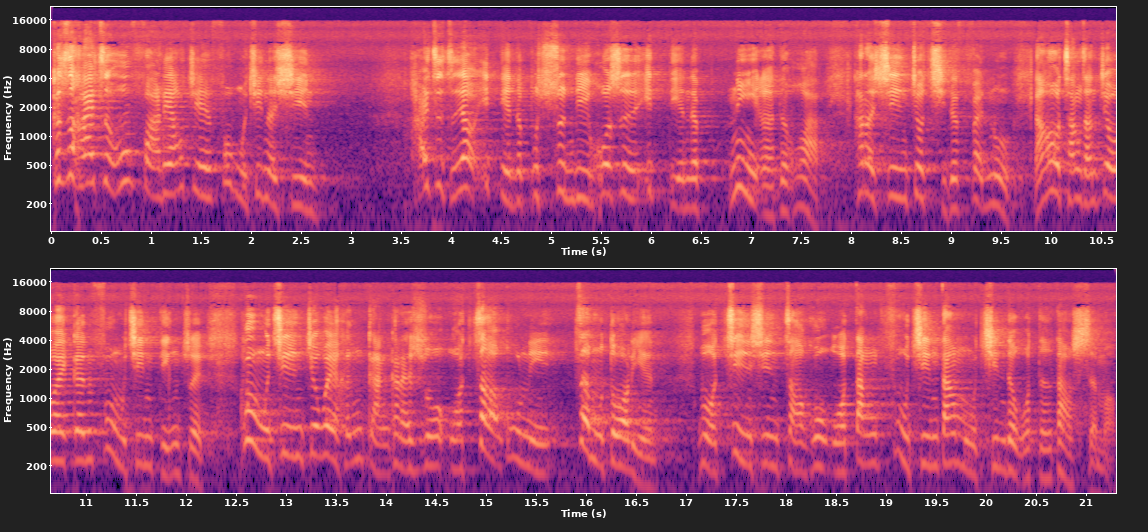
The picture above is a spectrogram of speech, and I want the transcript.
可是孩子无法了解父母亲的心。孩子只要一点的不顺利，或是一点的逆耳的话，他的心就起了愤怒，然后常常就会跟父母亲顶嘴，父母亲就会很感慨来说：“我照顾你这么多年。”我尽心照顾我当父亲、当母亲的，我得到什么？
